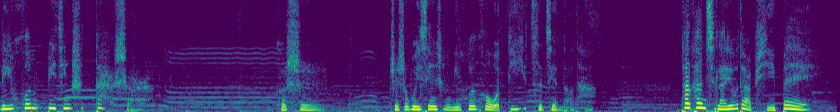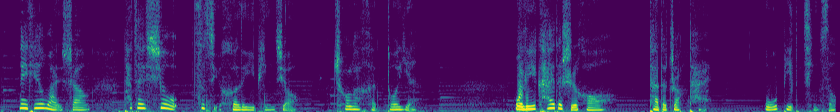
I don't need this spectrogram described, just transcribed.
离婚毕竟是大事儿啊。可是，这是魏先生离婚后我第一次见到他，他看起来有点疲惫。那天晚上，他在秀自己喝了一瓶酒，抽了很多烟。我离开的时候，他的状态。无比的轻松。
